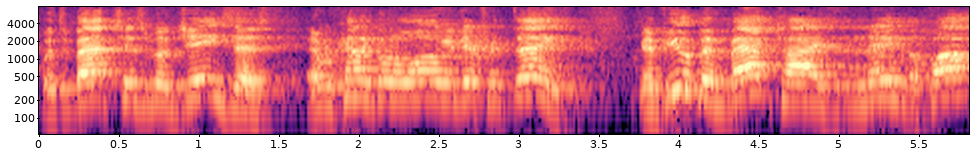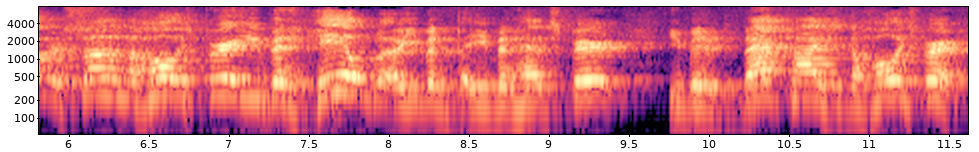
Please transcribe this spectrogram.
with the baptism of Jesus, and we're kind of going along in different things. If you've been baptized in the name of the Father, Son, and the Holy Spirit, you've been healed, or you've been, you've been had Spirit, you've been baptized in the Holy Spirit.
